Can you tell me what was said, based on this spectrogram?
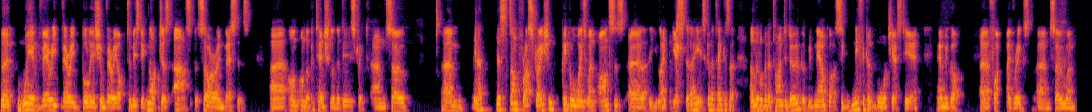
that we're very, very bullish and very optimistic, not just us, but so are our investors uh, on, on the potential of the district. Um, so um, you know, there's some frustration. People always want answers uh, like yesterday. It's going to take us a, a, little bit of time to do it, but we've now got a significant war chest here, and we've got uh, five rigs. Um, so, um,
